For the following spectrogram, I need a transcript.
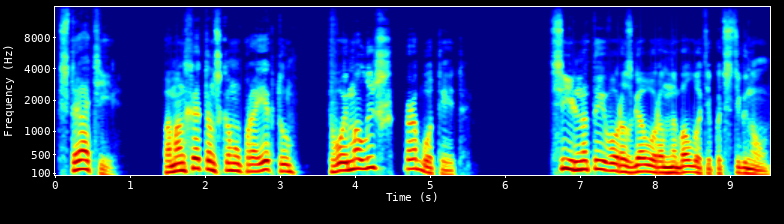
Кстати, по Манхэттенскому проекту твой малыш работает. Сильно ты его разговором на болоте подстегнул.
